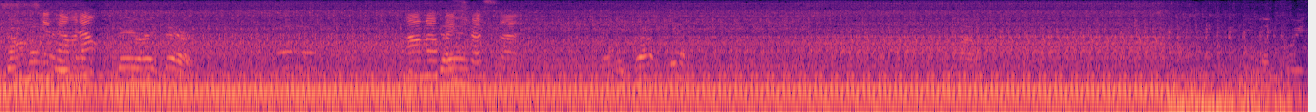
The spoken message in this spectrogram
Is coming out? Stay right there. I don't know if I trust that. Can we trust you? You look sweet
